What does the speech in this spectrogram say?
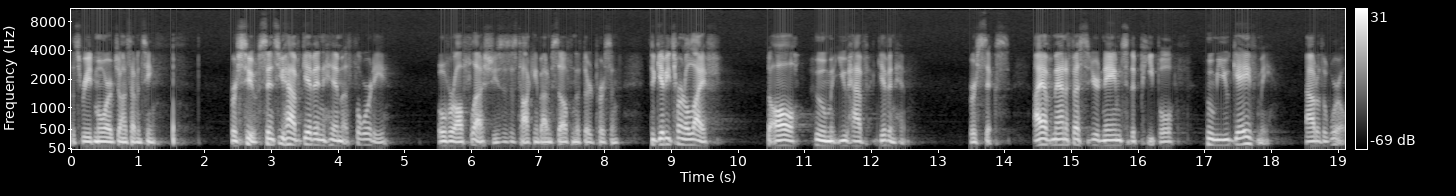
Let's read more of John 17. Verse 2 Since you have given him authority over all flesh, Jesus is talking about himself in the third person, to give eternal life to all whom you have given him. Verse 6 I have manifested your name to the people whom you gave me out of the world.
